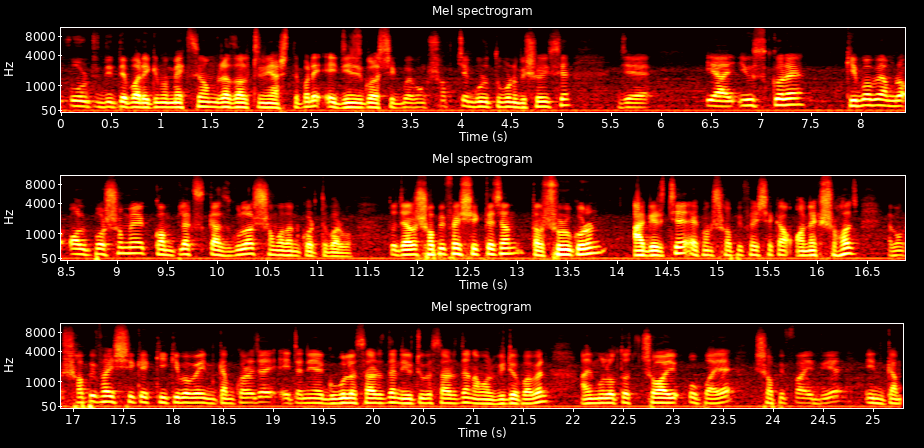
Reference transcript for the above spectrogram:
ইফোর্ট দিতে পারে কিংবা ম্যাক্সিমাম রেজাল্ট নিয়ে আসতে পারে, এই জিনিসগুলো শিখব। এবং সবচেয়ে গুরুত্বপূর্ণ বিষয় হচ্ছে যে এআই ইউজ করে কীভাবে আমরা অল্প সময়ে কমপ্লেক্স কাজগুলোর সমাধান করতে পারব। তো যারা শপিফাই শিখতে চান, তারা শুরু করুন। আগের চেয়ে এখন শপিফাই শেখা অনেক সহজ এবং শপিফাই শিখে কী কীভাবে ইনকাম করা যায়, এটা নিয়ে গুগলে সার্চ দেন ইউটিউবে সার্চ দেন, আমার ভিডিও পাবেন। আমি মূলত ছয় উপায়ে শপিফাই দিয়ে ইনকাম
